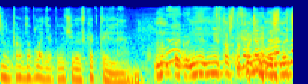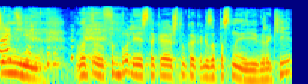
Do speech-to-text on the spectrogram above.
Ну, правда, платье получилось коктейльное. Ну, такое, не, не то, что планировалось, но тем не менее. Вот э, в футболе есть такая штука, как запасные игроки.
